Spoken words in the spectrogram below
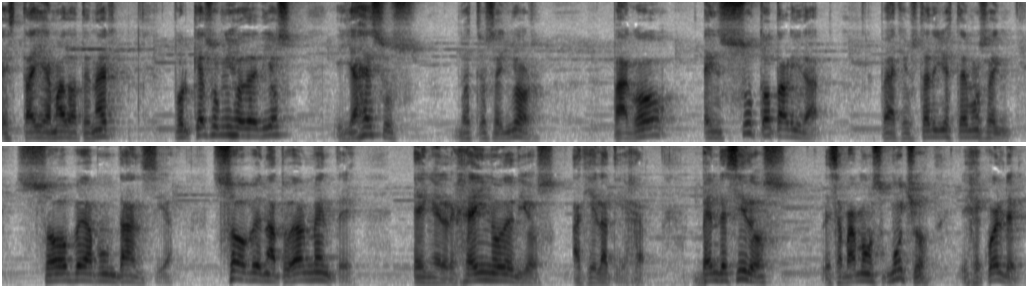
está llamado a tener, porque es un hijo de Dios y ya Jesús, nuestro Señor, pagó en su totalidad para que usted y yo estemos en sobreabundancia sobrenaturalmente en el reino de Dios aquí en la tierra. Bendecidos, les amamos mucho y recuerde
